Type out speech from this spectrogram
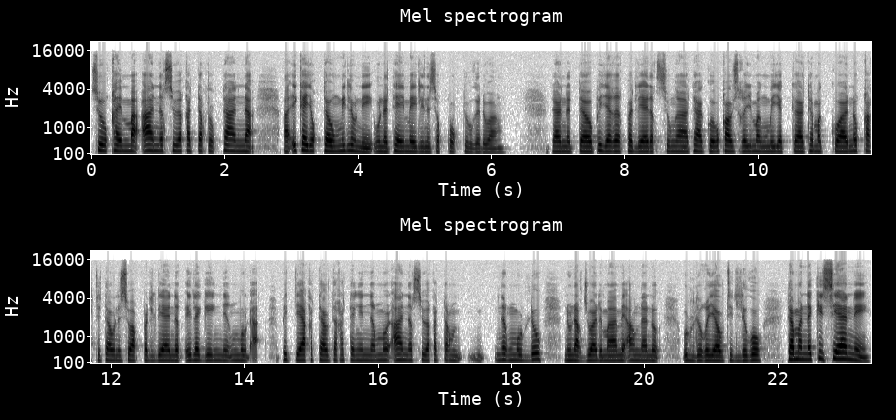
сууқаимма аанерсуеқаттартур таанна икайортау милуни уна таймеилина соққуортугалуаа таанаттау пиярерпалиалерсунга таакку оқаусериумагмиякка тамаккуа ноққартитауна суарпаллианеқ илагииннермут питтиақаттау тақаттангиннерму аанерсуеқаттарнермуллу нунаржуалемаами арнану уллуриаутиллугу таманна киссиани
